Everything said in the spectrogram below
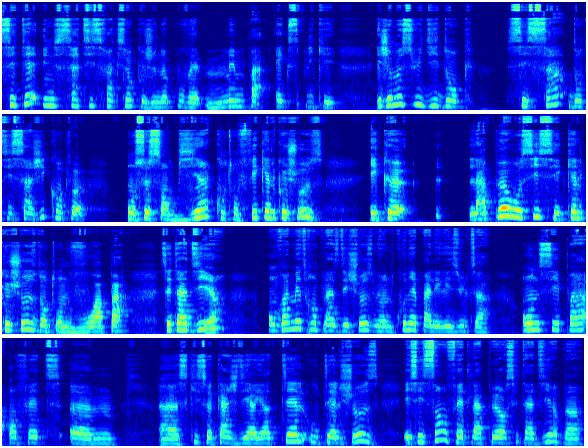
c'était une satisfaction que je ne pouvais même pas expliquer. Et je me suis dit donc, c'est ça dont il s'agit quand on se sent bien, quand on fait quelque chose. Et que la peur aussi, c'est quelque chose dont on ne voit pas. C'est-à-dire, on va mettre en place des choses, mais on ne connaît pas les résultats. On ne sait pas, en fait, euh, euh, ce qui se cache derrière telle ou telle chose. Et c'est ça, en fait, la peur. C'est-à-dire, ben,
